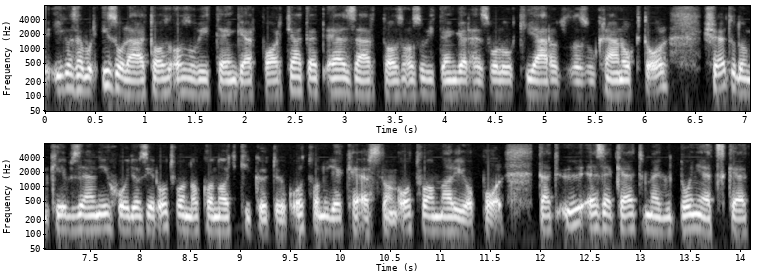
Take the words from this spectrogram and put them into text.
igazából izolálta az Azovi tenger partját, tehát elzárta az Azovi tengerhez való kiáratot az ukránoktól, és el tudom képzelni, hogy azért ott vannak a nagy kikötők, ott van ugye Kerston, ott van Mariupol, tehát ő ezeket, meg Donetsket,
